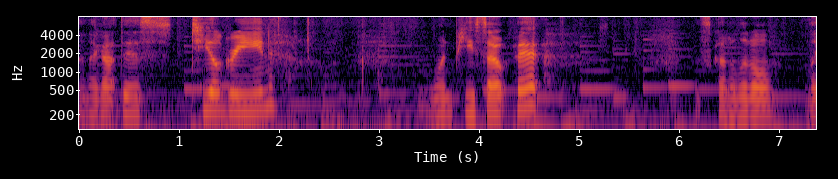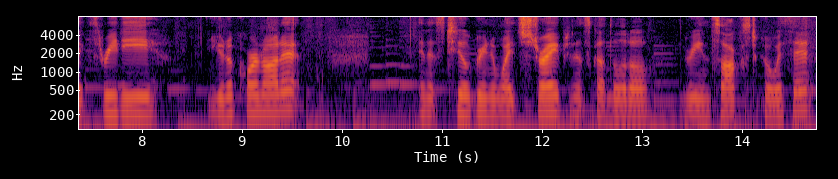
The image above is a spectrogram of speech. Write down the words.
Then I got this teal green one piece outfit. It's got a little like 3D unicorn on it. And it's teal green and white striped and it's got the little green socks to go with it.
